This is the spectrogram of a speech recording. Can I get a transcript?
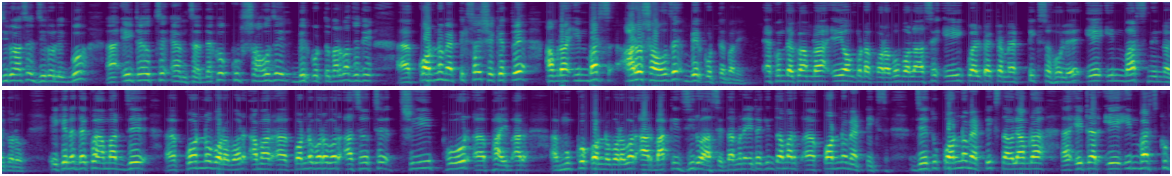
জিরো আছে জিরো লিখব। এইটাই হচ্ছে অ্যান্সার দেখো, খুব সহজেই বের করতে পারবা। যদি কর্ণ ম্যাট্রিক্স হয়, সেক্ষেত্রে আমরা ইনভার্স আরও সহজে বের করতে পারি। এখন দেখো আমরা এই অঙ্কটা করাবো, বলা আছে এ ইকুয়াল টু একটা ম্যাট্রিক্স হলে এ ইনভার্স নির্ণয় করো। এখানে দেখো আমার যে কর্ণ বরাবর, আমার কর্ণ বরাবর আছে হচ্ছে থ্রি ফোর ফাইভ আর মুখ্য কর্ণ বরাবর, আর বাকি জিরো আছে। তার মানে এটা কিন্তু আমার কর্ণ ম্যাট্রিক্স যেহেতু কর্ণ ম্যাট্রিক্স তাহলে আমরা এটার এ ইনভার্স খুব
